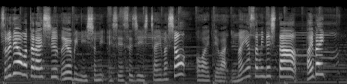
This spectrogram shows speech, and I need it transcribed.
それではまた来週土曜日に一緒に SSG しちゃいましょう。お相手は今井あさみでした。バイバイ。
